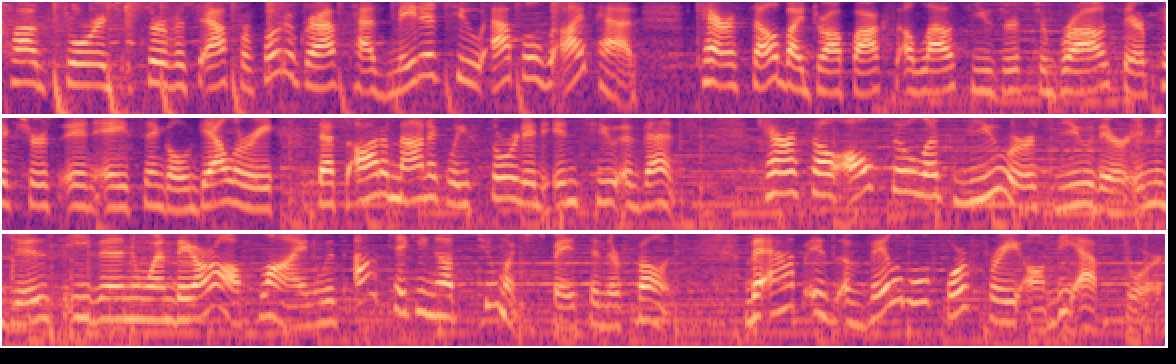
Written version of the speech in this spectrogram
cloud storage service app for photographs has made it to Apple's iPad. Carousel by Dropbox allows users to browse their pictures in a single gallery that's automatically sorted into events. Carousel also lets viewers view their images even when they are offline without taking up too much space in their phones. The app is available for free on the App Store.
